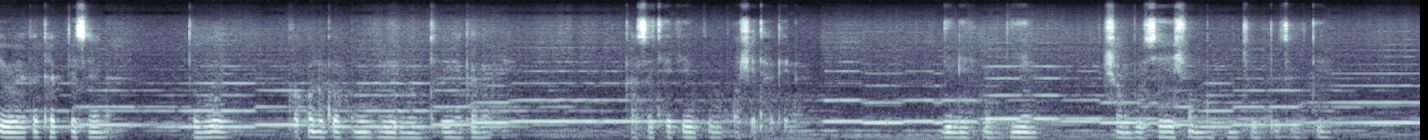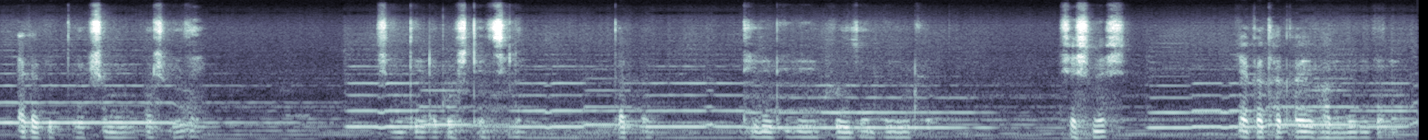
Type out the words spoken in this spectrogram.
কেউ একা থাকতে চায় না। তবুও কখনো কখনো ভিড়ের মধ্যে একা লাগে। কাছে থেকেও কেউ পাশে থাকে না। দিনের পর দিন চেয়ে সংগঠন চলতে চলতে একাকিত্ব একসময় অভ্যাস হয়ে যায়। শুরুতে এটা কষ্টের ছিল। তারপর ধীরে ধীরে প্রয়োজন হয়ে উঠল। শেষমেশ একা থাকাই ভালো লেগে গেল।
